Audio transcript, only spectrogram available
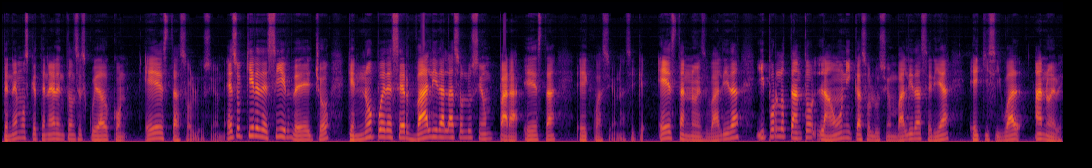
Tenemos que tener entonces cuidado con esta solución. Eso quiere decir, de hecho, que no puede ser válida la solución para esta ecuación. Así que esta no es válida y por lo tanto la única solución válida sería x igual a 9.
